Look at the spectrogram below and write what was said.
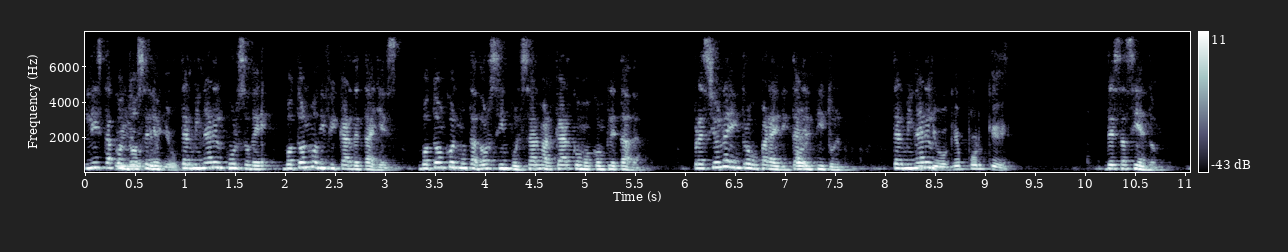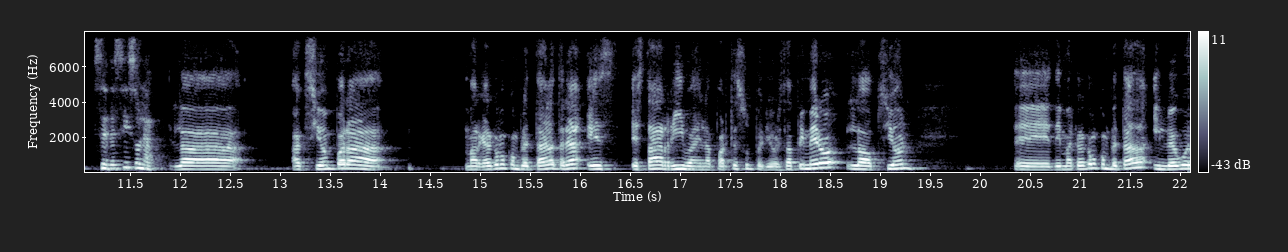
Lista con Uy, yo 12. me ele- equivoqué. Terminar el curso de. Botón modificar detalles. Botón conmutador sin pulsar marcar como completada. Presiona intro para editar Uy. el título. Me Terminar el. equivoqué porque Deshaciendo. Se deshizo la. la acción para marcar como completada la tarea es, está arriba, en la parte superior. Está primero la opción eh, de marcar como completada y luego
